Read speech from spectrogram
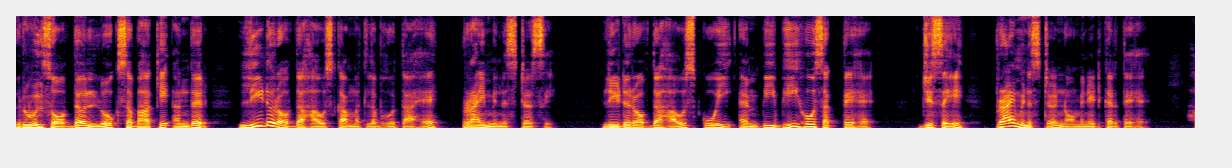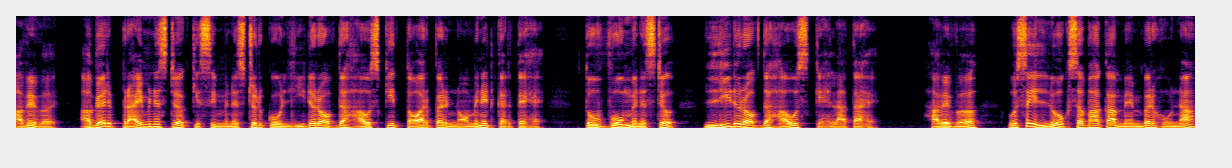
रूल्स ऑफ़ द लोकसभा के अंदर लीडर ऑफ़ द हाउस का मतलब होता है प्राइम मिनिस्टर से। लीडर ऑफ़ द हाउस कोई एमपी भी हो सकते हैं, जिसे प्राइम मिनिस्टर नॉमिनेट करते हैं। हावेवर अगर प्राइम मिनिस्टर किसी मिनिस्टर को लीडर ऑफ़ द हाउस के तौर पर नॉमिनेट करते हैं तो वो minister leader of the house कहलाता है। हावेवर उसे लोकसभा का मेंबर होना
